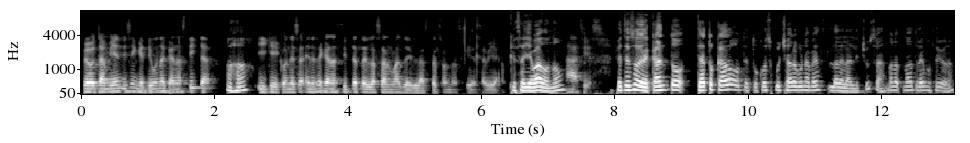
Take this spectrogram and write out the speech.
Pero también dicen que tiene una canastita Ajá. y que con esa, en esa canastita trae las almas de las personas que ya sabía. Que se ha llevado, ¿no? Así es. Fíjate eso del canto. ¿Te ha tocado o te tocó escuchar alguna vez la de la lechuza? No, la- no la traemos ahí, ¿verdad?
